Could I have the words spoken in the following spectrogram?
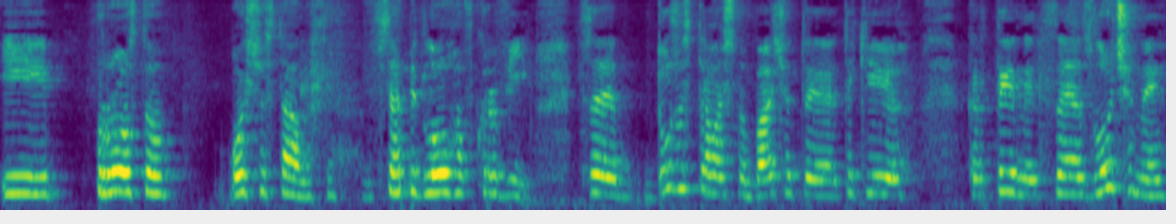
і просто ось що сталося. Вся підлога в крові. Це дуже страшно бачити такі картини. Це злочини,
